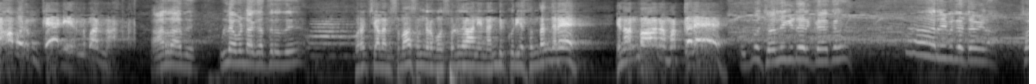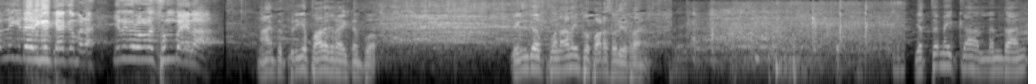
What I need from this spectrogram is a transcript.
யாவரும் கேடீர்னு பாடினா யாராது உள்ள வேண்டா கத்துறது? புரட்சியாளர் சுபாஷ் சந்திர போஸ் சொல்லுகிறான் என் அன்பிற்குரிய சொந்தங்களே என் அன்பான மக்களே. இப்ப சொல்லிக்கிட்டே இருக்கு அறிவு கட்டவீங்களா சொல்லிக்கிட்டே இருக்கு கேட்க மாட்டா. இருக்கிறவங்கள சும்பையலா. நான் இப்ப பெரிய பாடகர் ஆயிட்டேன் இப்போ எங்க போனாலும் இப்ப பாட சொல்லிடுறாங்க. எத்தனை காலந்தான்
